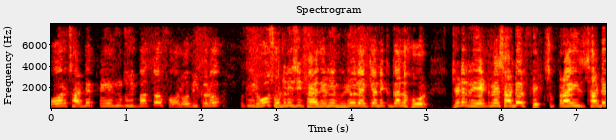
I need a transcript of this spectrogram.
ਔਰ ਸਾਡੇ ਪੇਜ ਨੂੰ ਤੁਸੀਂ ਵੱਧ ਤੋਂ ਫੋਲੋ ਵੀ ਕਰੋ, ਕਿਉਂਕਿ ਰੋਜ਼ ਤੁਹਾਡੇ ਲਈ ਅਸੀਂ ਫਾਇਦੇ ਵਾਲੀਆਂ ਵੀਡੀਓ ਲੈ ਕੇ ਆਉਂਦੇ ਇੱਕ ਗੱਲ ਹੋਰ, ਜਿਹੜੇ ਰੇਟ ਨੇ ਸਾਡੇ ਫਿਕਸ ਪ੍ਰਾਈਸ ਸਾਡੇ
